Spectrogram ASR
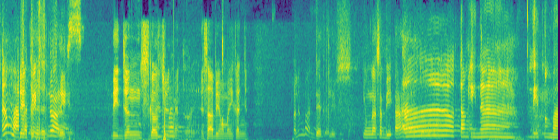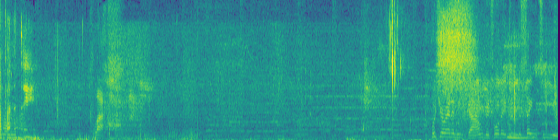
Anong mapa Dead to? clips Dead nga eh. clips? Legion's Gulch yun, man. Yung sabi mo may kanyon. Alam ba ang Dead Cliffs? Yung nasa B... Ah, Ah, tang ina. Liit ng mapa na to eh. Put your enemies down before they do the same to you.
